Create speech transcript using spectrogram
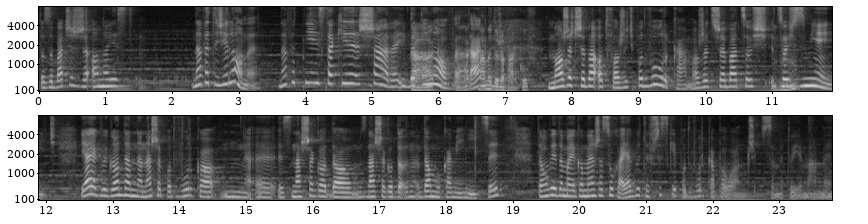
to zobaczysz, że ono jest nawet zielone. Nawet nie jest takie szare i betonowe, tak? Mamy dużo parków. Może trzeba otworzyć podwórka, może trzeba coś, coś zmienić. Ja jak wyglądam na nasze podwórko mm, e, z naszego, dom, z naszego do, domu kamienicy, to mówię do mojego męża, słuchaj, jakby te wszystkie podwórka połączyć, co my tu je mamy,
